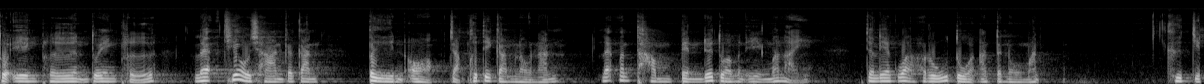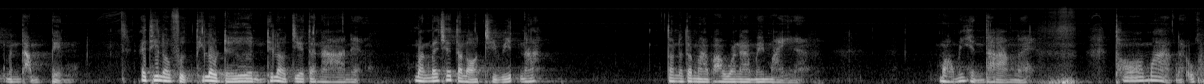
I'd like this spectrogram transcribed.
ตัวเองเพลินตัวเองเผลอและเชี่ยวชาญกับการตื่นออกจากพฤติกรรมเหล่านั้น และมันทำเป็นด้วยตัวมันเองเมื่อไหร่ จะเรียกว่ารู้ตัวอัตโนมัติ คือจิตมันทำเป็นไอ้ที่เราฝึกที่เราเดินที่เราเจตนาเนี่ย มันไม่ใช่ตลอดชีวิตนะ ตอนอาตมาภาวนาใหม่ๆนะมองไม่เห็นทางเลย ท้อมากเลยโอ้โห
